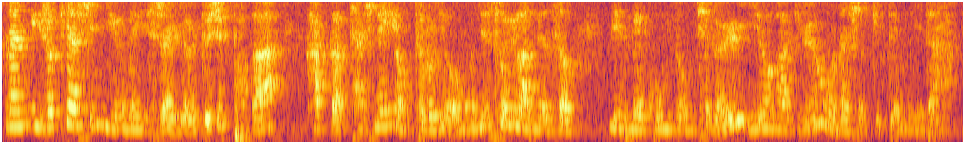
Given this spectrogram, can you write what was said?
하나님이 이렇게 하신 이유는 이스라엘 열두 지파가 각각 자신의 영토를 영원히 소유하면서 믿음의 공동체를 이어가기를 원하셨기 때문이다.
